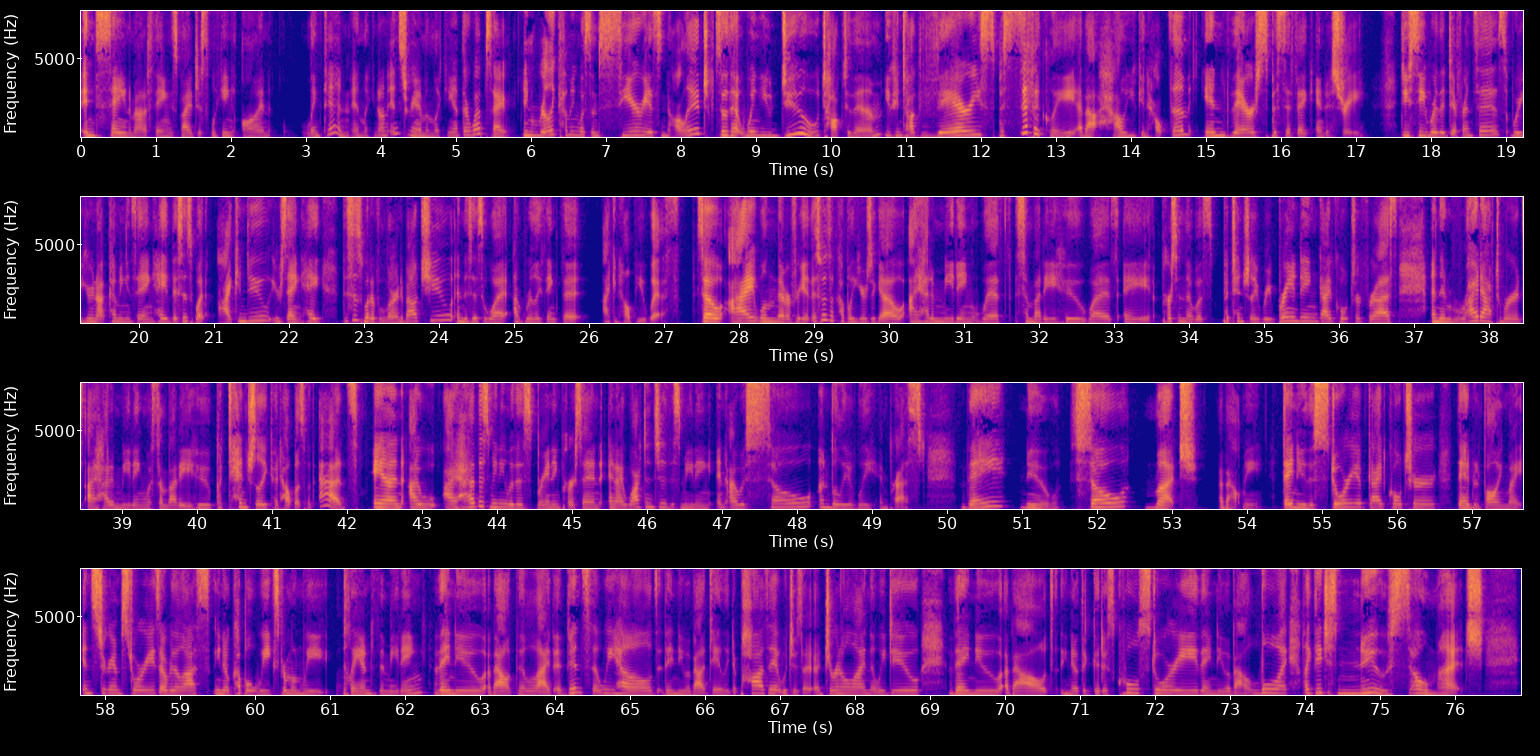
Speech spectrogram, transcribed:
insane amount of things by just looking on LinkedIn and looking on Instagram and looking at their website and really coming with some serious knowledge so that when you do talk to them, you can talk very specifically about how you can help them in their specific industry. Do you see where the difference is? Where you're not coming and saying, hey, this is what I can do. You're saying, hey, this is what I've learned about you, and this is what I really think that I can help you with. So I will never forget. This was a couple years ago. I had a meeting with somebody who was a person that was potentially rebranding guide culture for us. And then right afterwards, I had a meeting with somebody who potentially could help us with ads. And I I had this meeting with this branding person and I walked into this meeting and I was so unbelievably impressed. They knew so much about me. They knew the story of guide culture. They had been following my Instagram stories over the last, you know, couple weeks from when we planned the meeting. They knew about the live events that we held. They knew about Daily Deposit, which is a, a journal line that we do. They knew about, you know, the Good is Cool story. They knew about Lloyd. Like they just knew so much.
